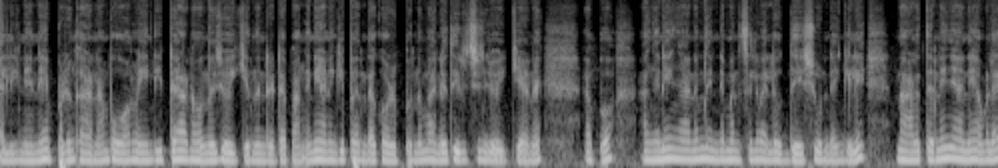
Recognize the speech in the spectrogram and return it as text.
അലീനനെ എപ്പോഴും കാണാൻ പോകാൻ വേണ്ടിയിട്ടാണോ എന്ന് ചോദിക്കുന്നുണ്ട് കേട്ടോ. അപ്പോൾ അങ്ങനെയാണെങ്കിൽ ഇപ്പോൾ എന്താ കുഴപ്പമെന്ന് മനു തിരിച്ചും ചോദിക്കുകയാണ്. അപ്പോൾ അങ്ങനെ എങ്ങാനും നിന്റെ മനസ്സിൽ വല്ല ഉദ്ദേശം ഉണ്ടെങ്കിൽ നാളെ തന്നെ ഞാൻ അവളെ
